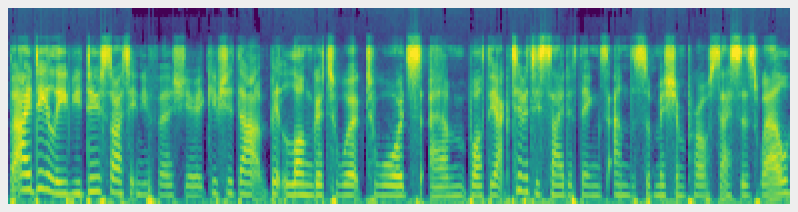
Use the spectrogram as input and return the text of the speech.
But ideally, if you do start it in your first year, it gives you that bit longer to work towards um, both the activity side of things and the submission process as well.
